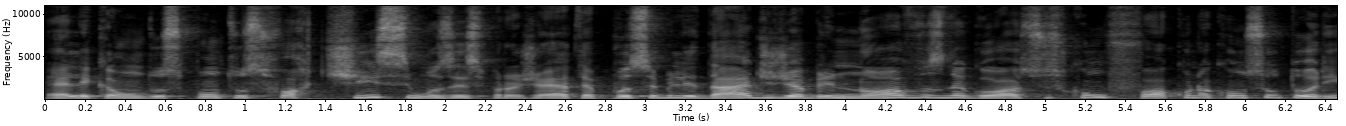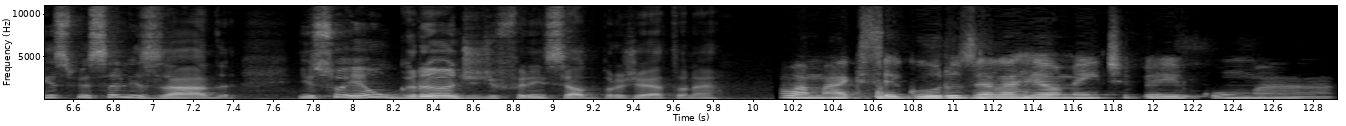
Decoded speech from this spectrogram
Élica, um dos pontos fortíssimos desse projeto é a possibilidade de abrir novos negócios com foco na consultoria especializada. Isso aí é um grande diferencial do projeto, né? A Mag Seguros ela realmente veio com uma,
